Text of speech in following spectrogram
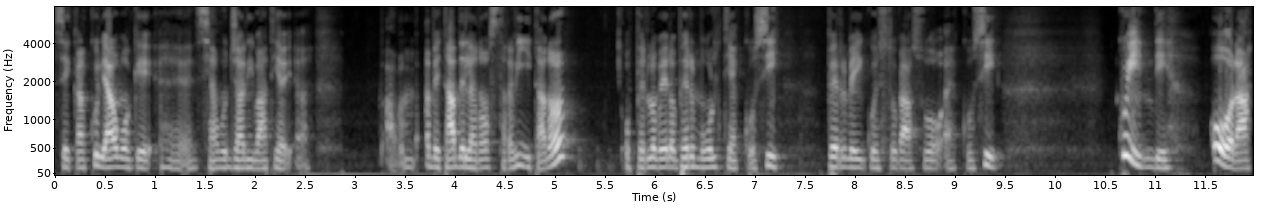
se calcoliamo che eh, siamo già arrivati a, a, a metà della nostra vita, no? O perlomeno per molti è così. Per me in questo caso è così. Quindi, ora,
